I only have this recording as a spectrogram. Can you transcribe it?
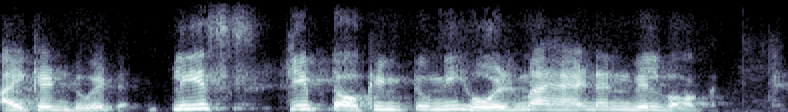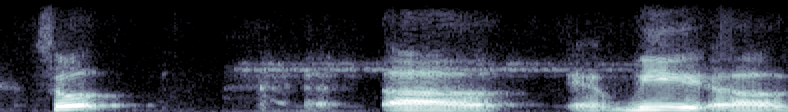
i can do it. Please keep talking to me. Hold my hand and we'll walk. So uh, we uh,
